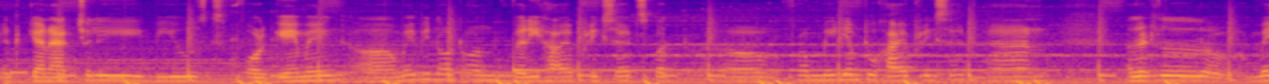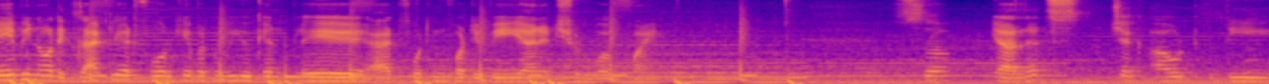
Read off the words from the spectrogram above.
It can actually be used for gaming uh, maybe not on very high presets but uh, from medium to high preset and a little maybe not exactly at 4k but maybe you can play at 1440p and it should work fine. So yeah let's check out the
